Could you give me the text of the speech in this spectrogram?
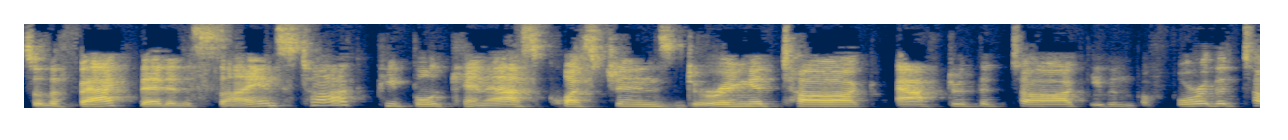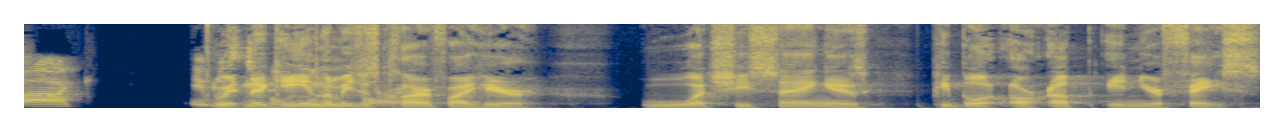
So the fact that in a science talk, people can ask questions during a talk, after the talk, even before the talk. It was Wait, Negin, totally let me just clarify here. What she's saying is people are up in your face.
